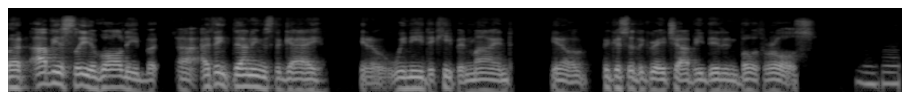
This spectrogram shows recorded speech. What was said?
but obviously Eovaldi, but uh, I think Dunning's the guy, you know, we need to keep in mind, you know, because of the great job he did in both roles. Mm-hmm.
